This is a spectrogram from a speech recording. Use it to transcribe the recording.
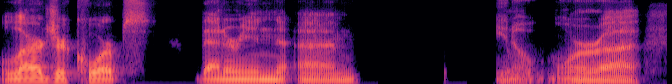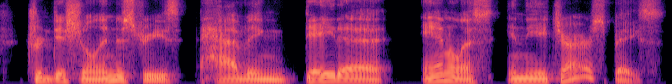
larger corps that are in, um, you know, more uh, traditional industries having data analysts in the HR space.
